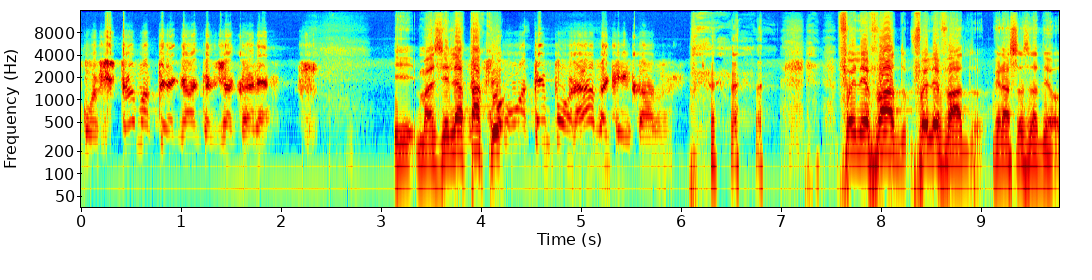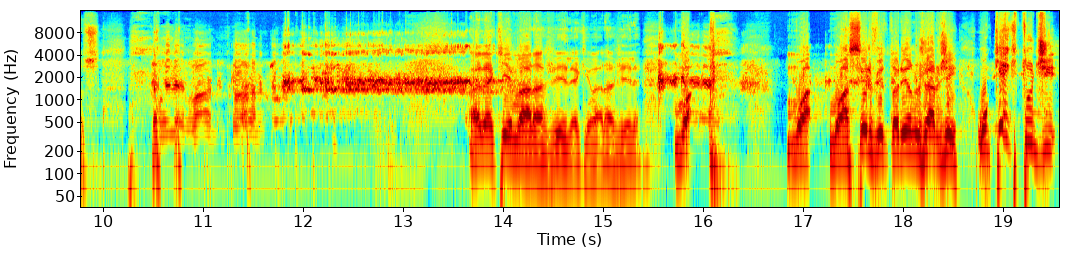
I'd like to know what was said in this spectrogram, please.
Costuma pegar aquele jacaré. E, mas ele atacou. Ficou uma temporada aqui em casa. foi levado, foi levado, graças a Deus. Foi levado, claro. Olha que maravilha, que maravilha. Mo... Mo... Moacir Vitorino Jardim, o que que tu, di...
